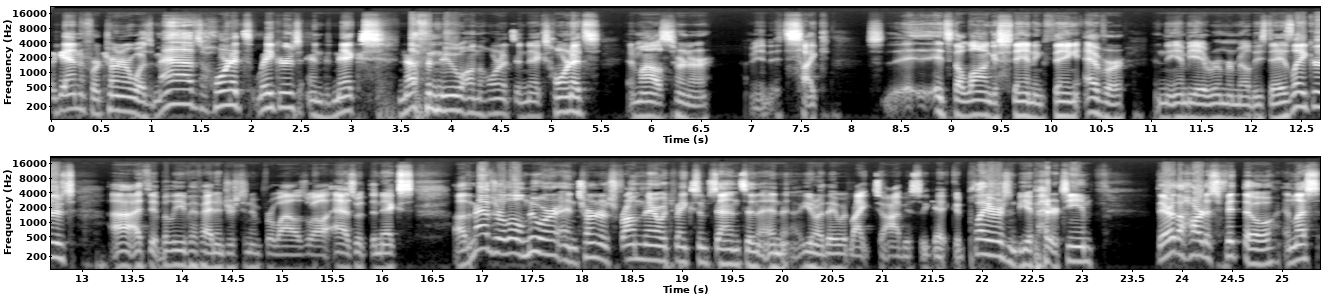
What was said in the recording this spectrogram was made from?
again for Turner was Mavs, Hornets, Lakers, and Knicks. Nothing new on the Hornets and Knicks. Hornets and Miles Turner. I mean, it's like it's the longest standing thing ever in the NBA rumor mill these days. Lakers, uh, I th- believe, have had interest in him for a while as well as with the Knicks. Uh, the Mavs are a little newer, and Turner's from there, which makes some sense. And and you know they would like to obviously get good players and be a better team. They're the hardest fit though, unless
